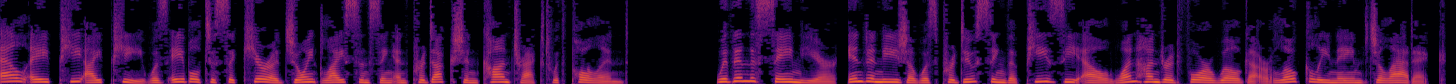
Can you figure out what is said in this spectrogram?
LAPIP was able to secure a joint licensing and production contract with Poland. Within the same year, Indonesia was producing the PZL-104 Wilga or locally named Gelatik.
